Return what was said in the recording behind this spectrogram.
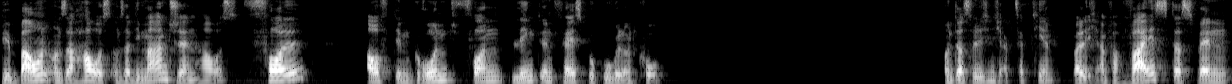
wir bauen unser Haus, unser Demand-Gen-Haus voll auf dem Grund von LinkedIn, Facebook, Google und Co. Und das will ich nicht akzeptieren, weil ich einfach weiß, dass wenn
